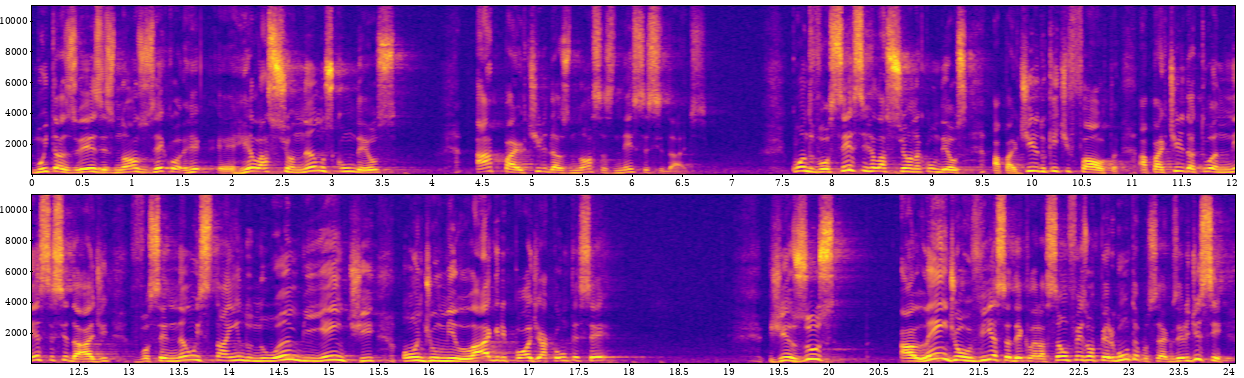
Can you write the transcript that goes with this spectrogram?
muitas vezes nós nos eh, relacionamos com Deus a partir das nossas necessidades. Quando você se relaciona com Deus a partir do que te falta, a partir da tua necessidade, você não está indo no ambiente onde um milagre pode acontecer. Jesus, além de ouvir essa declaração, fez uma pergunta para os cegos. Ele disse:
